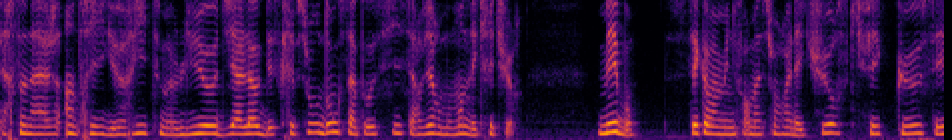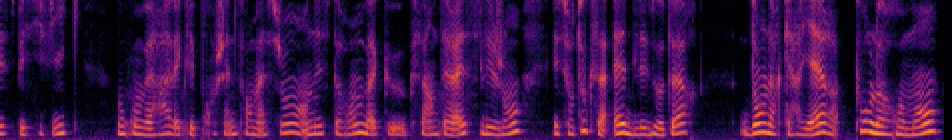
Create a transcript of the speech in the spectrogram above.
Personnages, intrigue, rythme, lieu, dialogue, description, donc ça peut aussi servir au moment de l'écriture. Mais bon, c'est quand même une formation relecture, ce qui fait que c'est spécifique. Donc on verra avec les prochaines formations en espérant bah, que, ça intéresse les gens et surtout que ça aide les auteurs dans leur carrière, pour leur roman,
